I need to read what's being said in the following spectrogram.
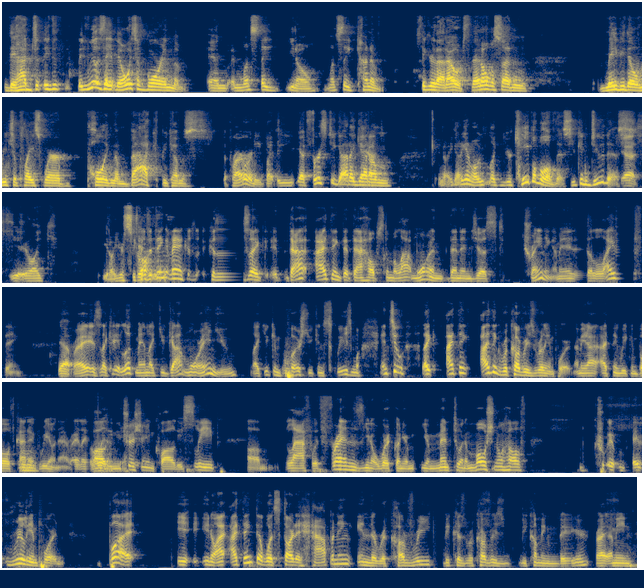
they had they, they realize they, they always have more in them and and once they you know once they kind of figure that out, then all of a sudden, maybe they'll reach a place where pulling them back becomes the priority. But at first, you got to get yeah. them. You know, you got to get them like you're capable of this. You can do this. Yes. You're like, you know, you're strong. Because the thing, man, because it's like it, that. I think that that helps them a lot more in, than in just training. I mean, it's a life thing. Yeah. Right. It's like, hey, look, man, like you got more in you. Like you can mm. push, you can squeeze more. And two, like I think I think recovery is really important. I mean, I, I think we can both kind of mm. agree on that, right? Like quality oh, yeah. nutrition, quality sleep, um, laugh with friends, you know, work on your your mental and emotional health. Really important. But you know, I, I think that what started happening in the recovery because recovery is becoming bigger, right? I mean,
